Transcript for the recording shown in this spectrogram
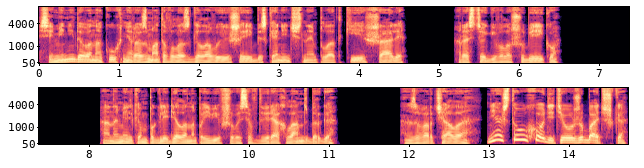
Семенидова на кухне разматывала с головы и шеи бесконечные платки, шали, расстегивала шубейку. Она мельком поглядела на появившегося в дверях Ландсберга, заворчала «Не, что уходите уже, батюшка?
